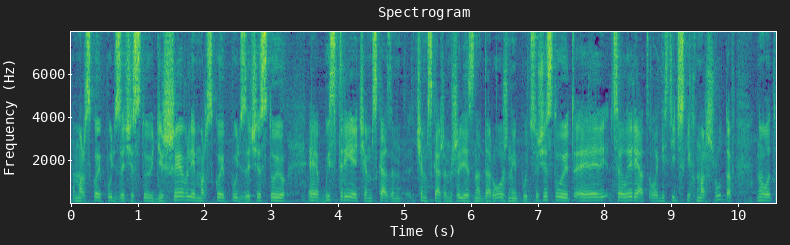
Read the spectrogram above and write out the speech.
Морской путь зачастую дешевле, морской путь зачастую быстрее, чем, скажем, чем, скажем, железнодорожный путь. Существует целый ряд логистических маршрутов. Но вот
